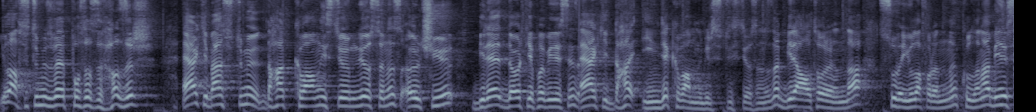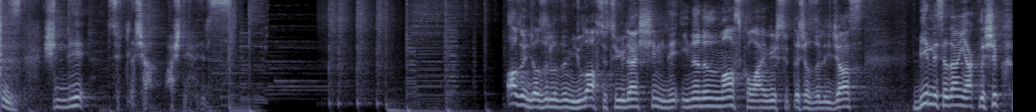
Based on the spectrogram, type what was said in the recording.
Yulaf sütümüz ve posası hazır. Eğer ki ben sütümü daha kıvamlı istiyorum diyorsanız ölçüyü 1'e 4 yapabilirsiniz. Eğer ki daha ince kıvamlı bir süt istiyorsanız da 1'e 6 oranında su ve yulaf oranını kullanabilirsiniz. Şimdi sütlaça başlayabiliriz. Az önce hazırladığım yulaf sütüyle şimdi inanılmaz kolay bir sütlaç hazırlayacağız. Bir liseden yaklaşık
